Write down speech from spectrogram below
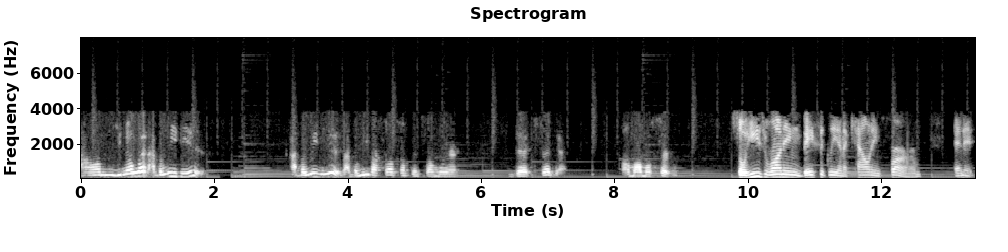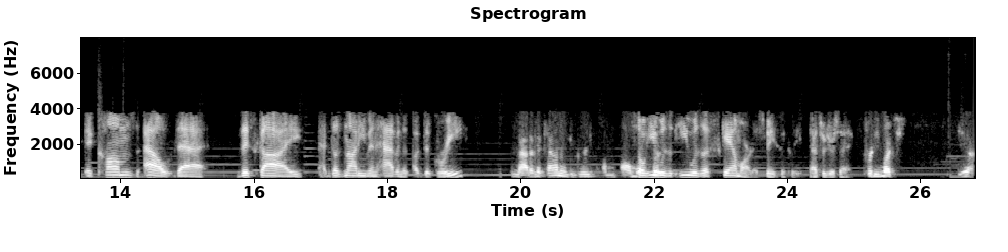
Um, you know what? I believe he is. I believe he is. I believe I saw something somewhere that said that. I'm almost certain. So he's running basically an accounting firm, and it, it comes out that this guy does not even have an, a degree. Not an accounting degree. I'm almost. So he certain. was he was a scam artist, basically. That's what you're saying. Pretty much. Yeah.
